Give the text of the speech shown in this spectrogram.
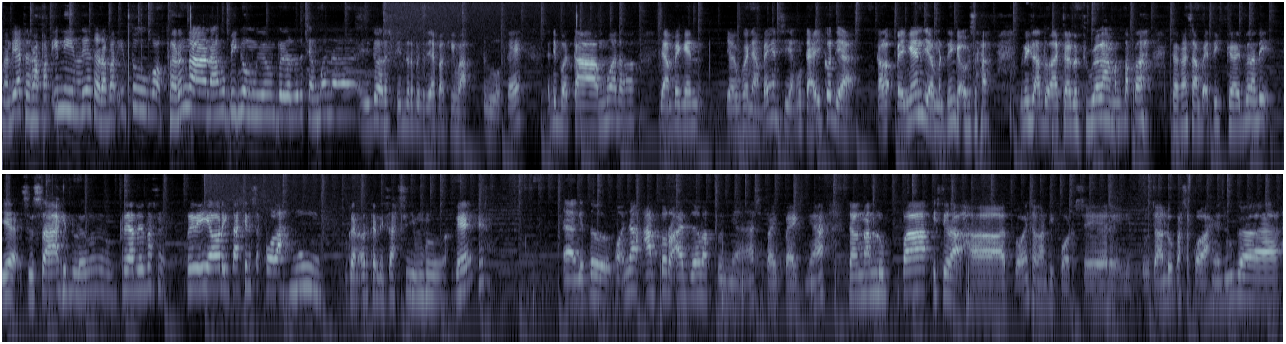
nanti ada rapat ini nanti ada rapat itu. Kok barengan? Aku bingung prioritas yang mana? Itu harus pinter-pinter ya bagi waktu oke? Okay? jadi buat kamu atau yang pengen ya bukan yang pengen sih yang udah ikut ya. Kalau pengen ya mending nggak usah. Mending satu aja atau dua lah mentok lah. Jangan sampai tiga itu nanti ya susah gitu loh. Prioritas prioritasin sekolahmu bukan organisasimu oke? okay? Nah gitu, pokoknya atur aja waktunya sebaik-baiknya. Jangan lupa istirahat, pokoknya jangan diforsir gitu. Jangan lupa sekolahnya juga.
